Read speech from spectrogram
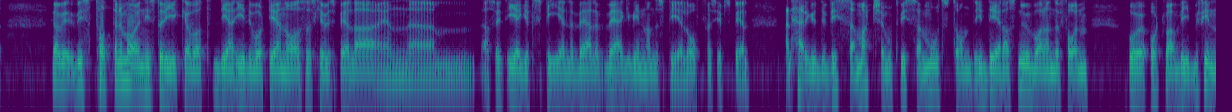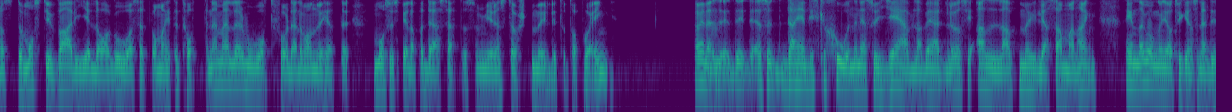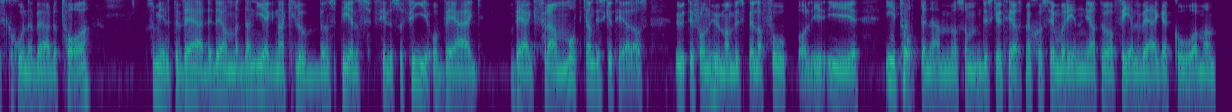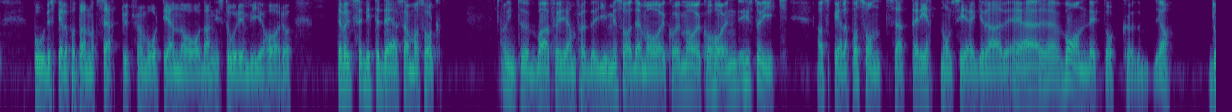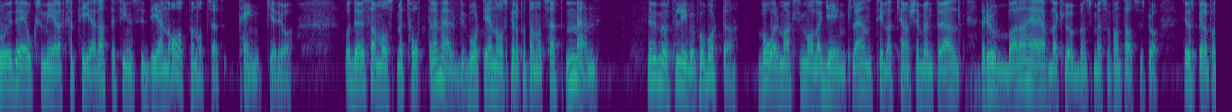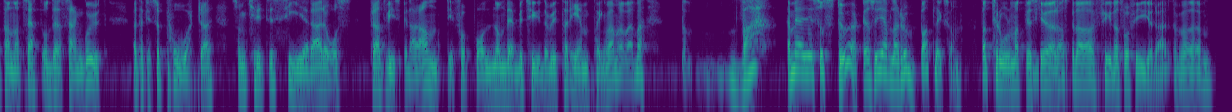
Ja, visst, Tottenham har en historik av att i vårt DNA så ska vi spela en, ehm, alltså ett eget spel, väl, vägvinnande spel och offensivt spel. Men herregud, vissa matcher mot vissa motstånd i deras nuvarande form och, och var vi befinner oss, då måste ju varje lag oavsett vad man heter Tottenham eller Watford eller vad man nu heter, måste spela på det sättet som ger en störst möjlighet att ta poäng. Jag menar, det, det, alltså, den här diskussionen är så jävla värdelös i alla möjliga sammanhang. Enda gången jag tycker en sån här diskussion är värd att ta som är lite värde det är om den egna klubbens spelfilosofi och väg, väg framåt kan diskuteras utifrån hur man vill spela fotboll i, i, i Tottenham och som diskuteras med José Mourinho att det var fel väg att gå. Man borde spela på ett annat sätt utifrån vårt DNA och den historien vi har. Och det var lite det samma sak. Och inte bara för att jämföra det Jimmy sa där med AIK. Men AIK har en historik att spela på ett sånt sätt där 1-0 segrar är vanligt och ja, då är det också mer accepterat. Det finns i DNA på något sätt, tänker jag. Och det är samma oss med Tottenham här. Vårt DNA spelar på ett annat sätt. Men när vi möter Liverpool borta. Vår maximala gameplan till att kanske eventuellt rubba den här jävla klubben som är så fantastiskt bra. Det är att spela på ett annat sätt och det sen går ut att det finns supportrar som kritiserar oss för att vi spelar antifotboll. Om det betyder att vi tar en poäng. Va? va, va, va? va? Jag menar, det är så stört. Det är så jävla rubbat liksom. Vad tror de att vi ska göra? Spela 4-2-4?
